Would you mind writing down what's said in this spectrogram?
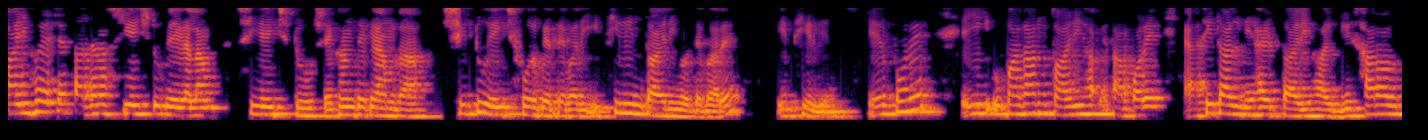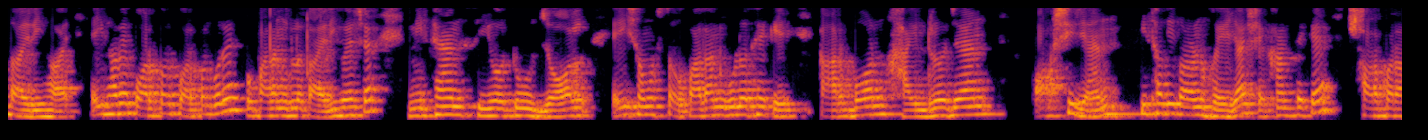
তৈরি হয়েছে, তার জন্য সিএইচ টু পেয়ে গেলাম। সিএইচ টু সেখান থেকে আমরা সি টু এইচ ফোর পেতে পারি। ইথিলিন তৈরি হতে পারে। ইথিলিন। এরপরে এই উপাদান তৈরি হবে, তারপরে অ্যাসিটাল ডিহাইড তৈরি হয়, গ্লিসারল তৈরি হয়। এইভাবে পরপর পরপর করে উপাদানগুলো তৈরি হয়েছে। মিথেন, সিও টু, জল, এই সমস্ত উপাদানগুলো থেকে কার্বন, হাইড্রোজেন অক্সিজেন পৃথকীকরণ হয়ে যায়, সেখান থেকে শর্করা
